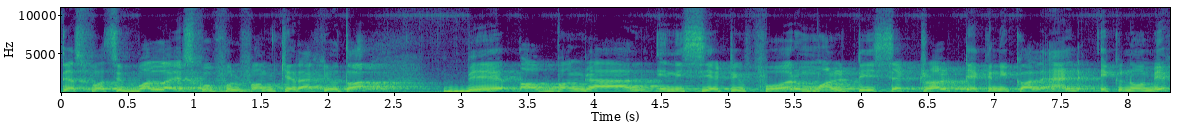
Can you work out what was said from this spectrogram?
त्यसपछि बल्ल यसको फुल फर्म के राख्यो त? Bay of Bengal initiative for multi sectoral technical and economic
